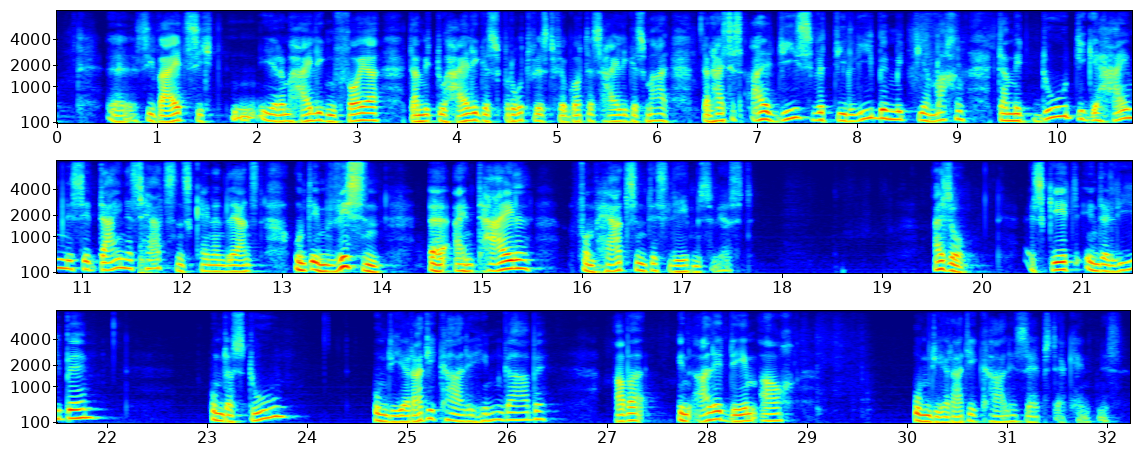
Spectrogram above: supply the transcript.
sie weiht sich ihrem heiligen Feuer, damit du heiliges Brot wirst für Gottes heiliges Mahl. Dann heißt es, all dies wird die Liebe mit dir machen, damit du die Geheimnisse deines Herzens kennenlernst und im Wissen äh, ein Teil vom Herzen des Lebens wirst. Also, es geht in der Liebe um das Du, um die radikale Hingabe, aber in alledem auch um die radikale Selbsterkenntnis.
